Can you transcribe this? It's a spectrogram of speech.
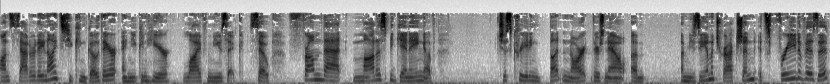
on Saturday nights, you can go there and you can hear live music. So from that modest beginning of just creating button art, there's now a, a museum attraction. It's free to visit.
